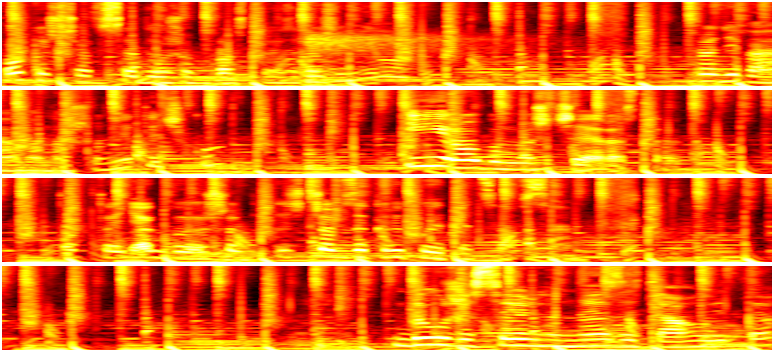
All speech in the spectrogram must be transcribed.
Поки що все дуже просто і зрозуміло. Продіваємо нашу ниточку і робимо ще раз так. Тобто, якби, щоб, щоб закріпити це все. Дуже сильно не затягуйте.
